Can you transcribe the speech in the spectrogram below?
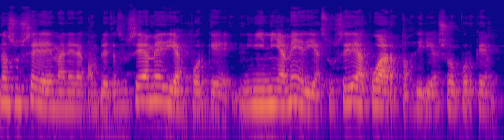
no sucede de manera completa, sucede a medias porque, ni, ni a medias, sucede a cuartos, diría yo, porque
